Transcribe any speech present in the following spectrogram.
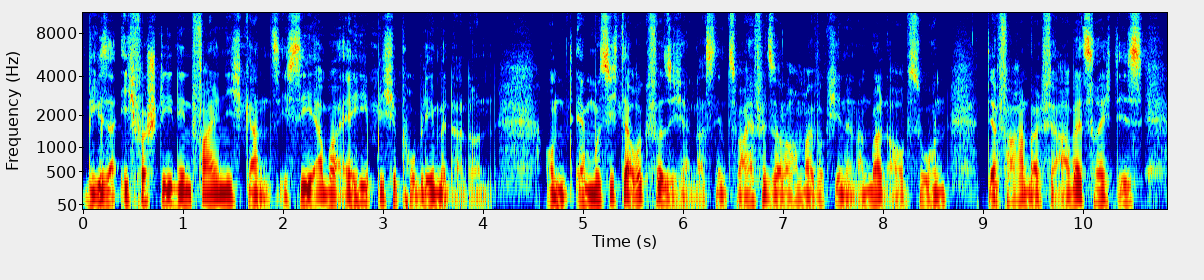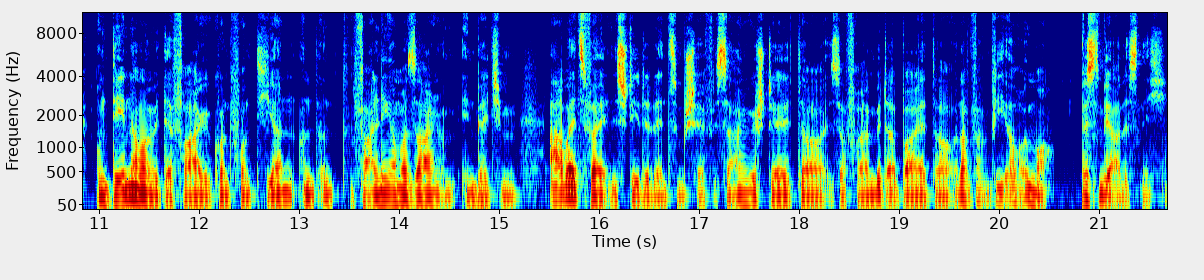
wie gesagt, ich verstehe den Fall nicht ganz. Ich sehe aber erhebliche Probleme da drin. Und er muss sich da rückversichern lassen. Im Zweifel soll er auch mal wirklich einen Anwalt aufsuchen, der Fachanwalt für Arbeitsrecht ist und den nochmal mit der Frage konfrontieren und, und vor allen Dingen auch mal sagen, in welchem Arbeitsverhältnis steht er denn zum Chef? Ist er Angestellter? Ist er freier Mitarbeiter? Oder wie auch immer. Wissen wir alles nicht.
